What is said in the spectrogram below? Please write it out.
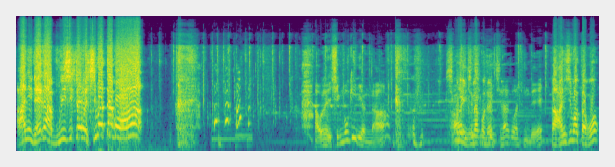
아니 내가 무의식적으로 심었다고! 아 오늘 식목일이었나? 시간이 이거 지났거든. 식목일 지난 것 같은데. 야, 안 심었다고?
